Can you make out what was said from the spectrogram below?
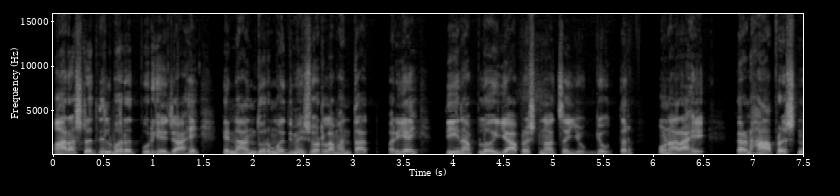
महाराष्ट्रातील भरतपूर हे जे आहे हे नांदूर मधमेश्वरला म्हणतात. पर्याय तीन आपलं या प्रश्नाचं योग्य उत्तर होणार आहे. कारण हा प्रश्न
